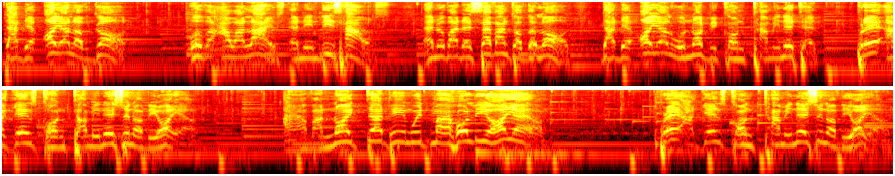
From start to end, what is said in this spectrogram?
that the oil of God over our lives and in this house and over the servant of the Lord, that the oil will not be contaminated. Pray against contamination of the oil. I have anointed him with my holy oil. Pray against contamination of the oil.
